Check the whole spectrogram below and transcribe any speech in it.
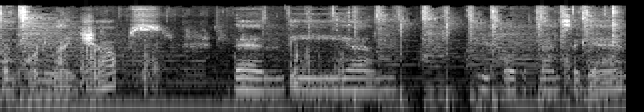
from online shops. Then the um, we bought the plants again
